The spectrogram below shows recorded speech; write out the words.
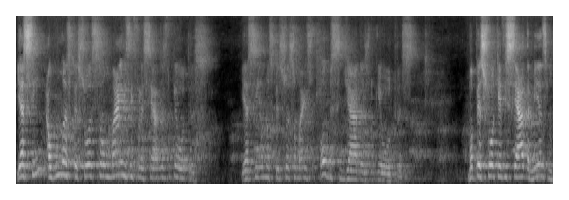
E assim, algumas pessoas são mais influenciadas do que outras. E assim, umas pessoas são mais obsidiadas do que outras. Uma pessoa que é viciada mesmo,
